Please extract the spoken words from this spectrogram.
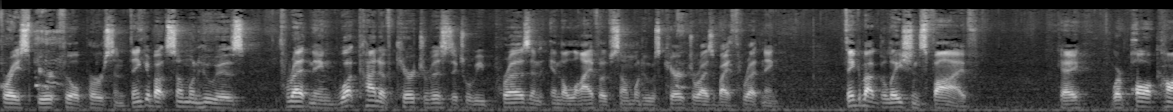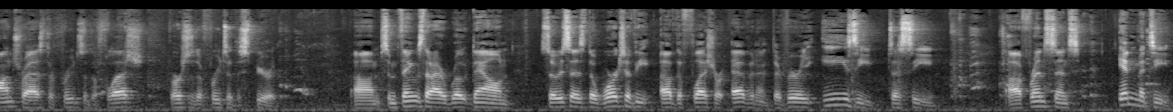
for a spirit filled person. Think about someone who is threatening. What kind of characteristics would be present in the life of someone who is characterized by threatening? Think about Galatians 5, okay, where Paul contrasts the fruits of the flesh versus the fruits of the spirit. Um, some things that I wrote down. So it says the works of the of the flesh are evident. They're very easy to see. Uh, for instance, enmity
